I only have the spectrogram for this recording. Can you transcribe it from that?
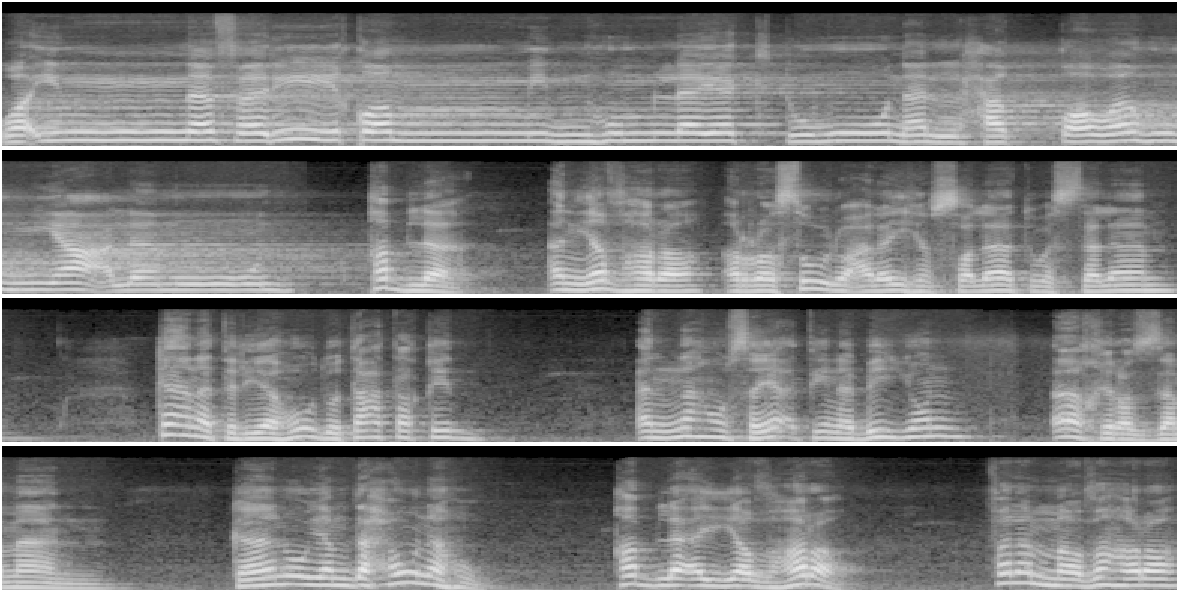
وإن فريقا منهم ليكتمون الحق وهم يعلمون. قبل أن يظهر الرسول عليه الصلاة والسلام كانت اليهود تعتقد أنه سيأتي نبي آخر الزمان. كانوا يمدحونه قبل أن يظهر فلما ظهر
